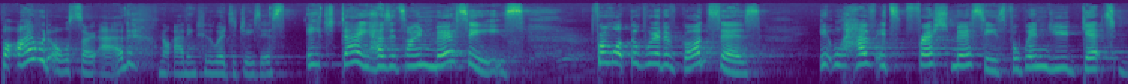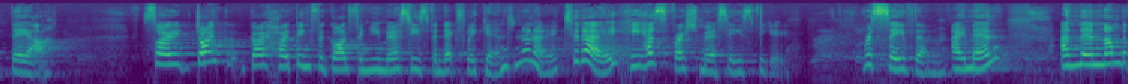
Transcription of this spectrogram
But I would also add, not adding to the words of Jesus, each day has its own mercies. From what the Word of God says, it will have its fresh mercies for when you get there. So don't go hoping for God for new mercies for next weekend. No, no. Today, He has fresh mercies for you. Receive them. Amen. And then, number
